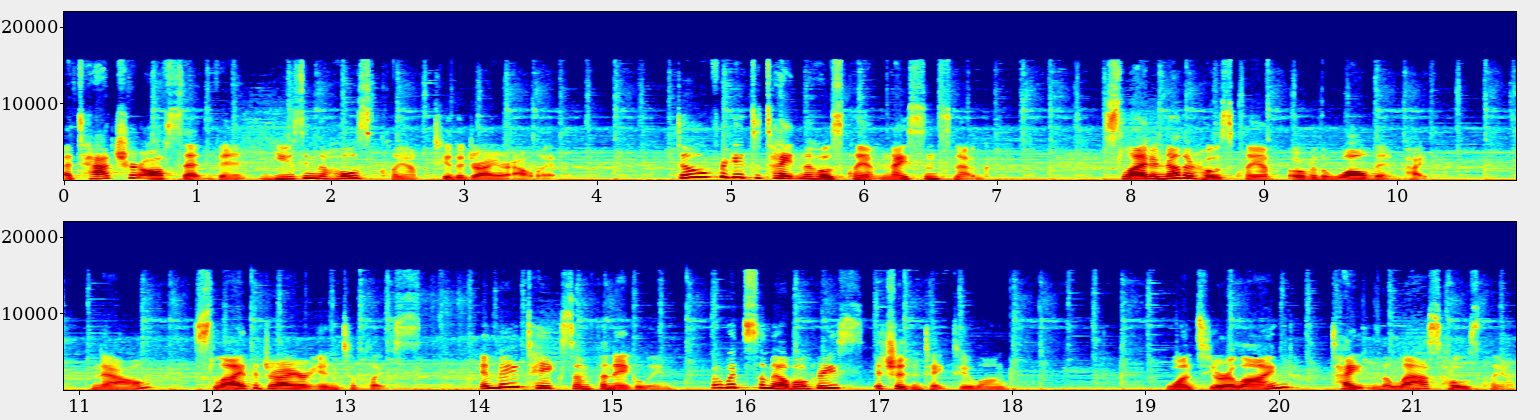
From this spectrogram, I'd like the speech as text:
attach your offset vent using the hose clamp to the dryer outlet. Don't forget to tighten the hose clamp nice and snug. Slide another hose clamp over the wall vent pipe. Now, slide the dryer into place. It may take some finagling, but with some elbow grease, it shouldn't take too long. Once you're aligned, tighten the last hose clamp.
